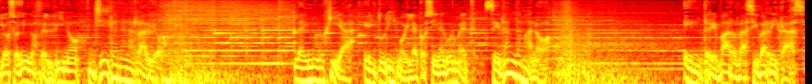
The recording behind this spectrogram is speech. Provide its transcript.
Los sonidos del vino llegan a la radio. La enología, el turismo y la cocina gourmet se dan la mano. Entre bardas y barricas.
